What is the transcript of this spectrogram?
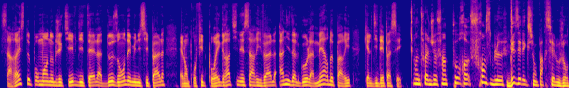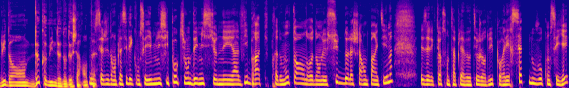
Ça reste pour moi un objectif, dit-elle, à deux ans des municipales. Elle en profite pour égratigner sa rivale, Anne Hidalgo, la maire de Paris, qu'elle dit dépasser. Antoine Jeffin pour France Bleu. Des élections partielles aujourd'hui dans deux communes de nos deux Charentes. Il s'agit de remplacer des conseillers municipaux qui ont démissionné à Vibrac, près de Montendre, dans le sud de la Charente-Maritime. Les électeurs sont appelés à voter aujourd'hui pour élire sept nouveaux conseillers.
